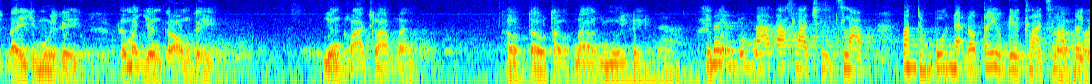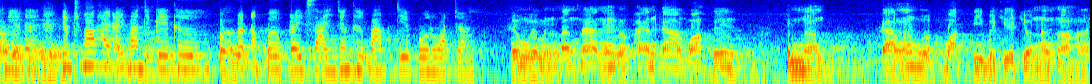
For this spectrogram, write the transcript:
ស្ដីជាមួយគេធ្វើម៉េចយើងក្រោមគេយើងខ្លាចស្លាប់ដែរត្រូវទៅត្រូវដើរជាមួយគេហើយតែបើចំពោះតាតាខ្លាចស្លាប់ ប៉ុន្តែចំពោះអ្នកដទៃក៏គេខ្លាចស្លាប់ដូចគ្នាដែរខ្ញុំឆ្ងល់ហេតុអីបានជាគេធ្វើប្រព្រឹត្តអំពើប្រៃផ្សៃអញ្ចឹងធ្វើបាបប្រជាពលរដ្ឋអញ្ចឹងខ្ញុំវាមិនដឹងដែរនេះវាផែនការរបស់គេចំណានកាលហ្នឹងវាក្បត់ពីប្រជាជនហ្នឹងអស់ហើយ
